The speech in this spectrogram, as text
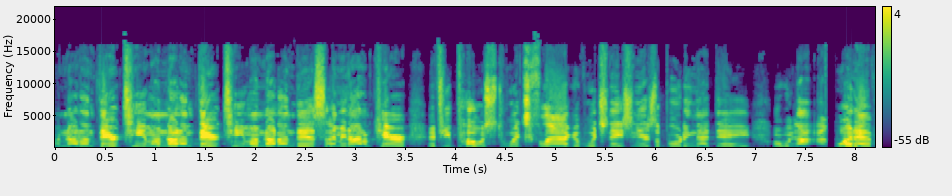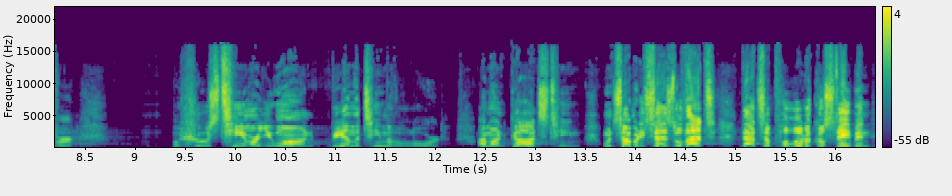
I'm not on their team. I'm not on their team. I'm not on this. I mean, I don't care if you post which flag of which nation you're supporting that day or whatever. But whose team are you on? Be on the team of the Lord. I'm on God's team. When somebody says, well, that's, that's a political statement,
